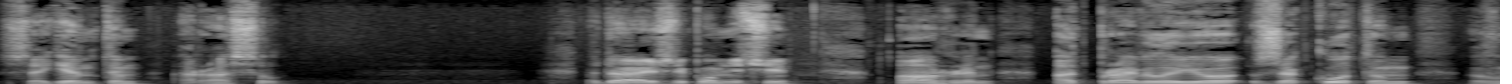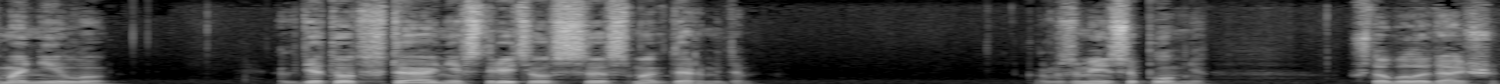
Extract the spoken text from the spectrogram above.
С агентом Рассел? Да, если помните, Арлен отправил ее за котом в Манилу, где тот втайне встретился с Макдермидом. Разумеется, помню. Что было дальше?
